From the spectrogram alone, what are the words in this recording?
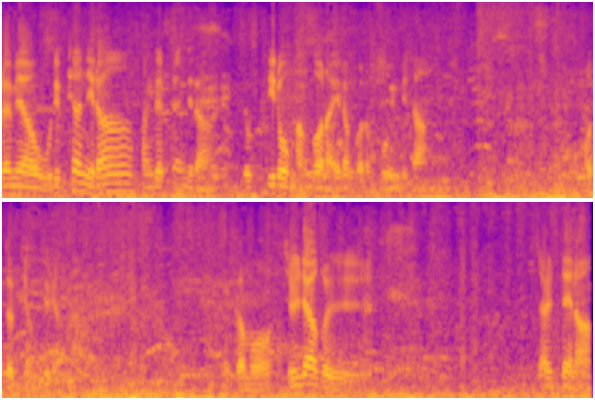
그러면 우리 편이랑 상대편이랑 몇 뒤로 간 거나 이런 거는 보입니다. 어떻게 움직였나. 그러니까 뭐 전략을 짤 때나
